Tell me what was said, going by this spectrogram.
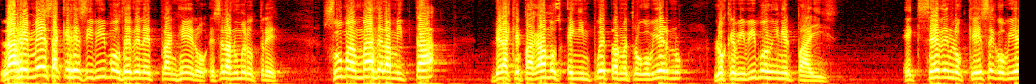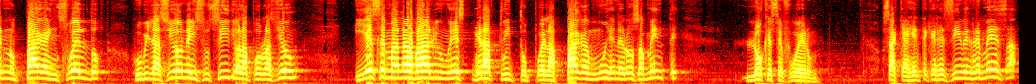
La remesa que recibimos desde el extranjero, esa es la número tres, suman más de la mitad de la que pagamos en impuestos a nuestro gobierno, los que vivimos en el país. Exceden lo que ese gobierno paga en sueldos, jubilaciones y subsidios a la población y ese maná valium es gratuito, pues la pagan muy generosamente los que se fueron. O sea que hay gente que recibe remesa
